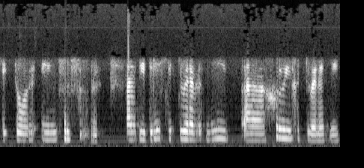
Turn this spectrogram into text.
sektor en vervoer. Dat die drie sektore wat nie uh groei getoon het nie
